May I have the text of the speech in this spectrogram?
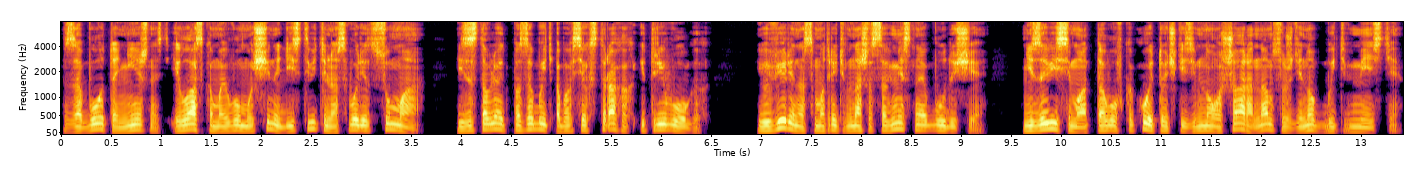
Забота, нежность и ласка моего мужчины действительно сводят с ума и заставляют позабыть обо всех страхах и тревогах, и уверенно смотреть в наше совместное будущее, независимо от того, в какой точке земного шара нам суждено быть вместе.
